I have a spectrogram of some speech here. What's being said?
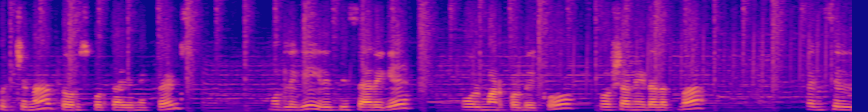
ಕುಚ್ಚನ್ನ ತೋರಿಸ್ಕೊಡ್ತಾ ಇದ್ದೀನಿ ಫ್ರೆಂಡ್ಸ್ ಮೊದಲಿಗೆ ಈ ರೀತಿ ಸ್ಯಾರಿಗೆ ಹೋಲ್ ಮಾಡ್ಕೊಳ್ಬೇಕು. ಕ್ರೋಶ ನೀಡಲ್ ಅಥವಾ ಪೆನ್ಸಿಲ್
